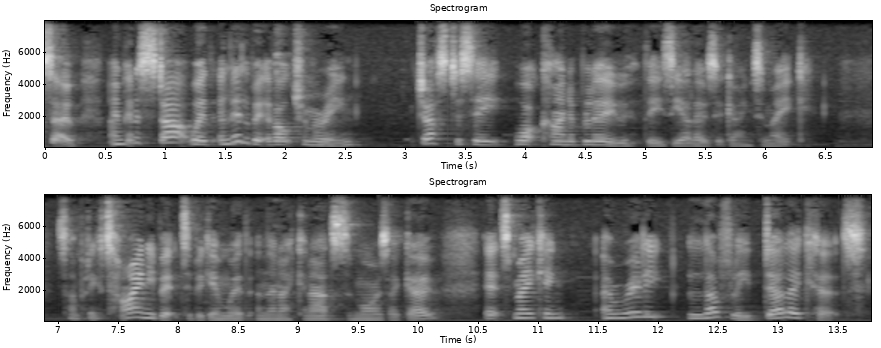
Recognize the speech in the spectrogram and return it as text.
So I'm going to start with a little bit of ultramarine just to see what kind of blue these yellows are going to make. So I'm putting a tiny bit to begin with and then I can add some more as I go. It's making a really lovely, delicate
